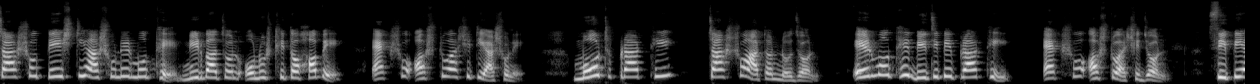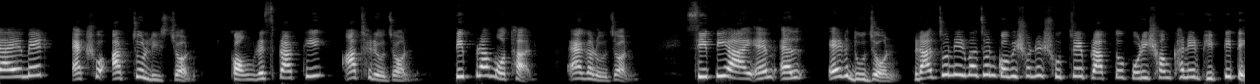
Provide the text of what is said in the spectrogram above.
চারশো তেইশটি আসনের মধ্যে নির্বাচন অনুষ্ঠিত হবে একশো অষ্টআশিটি আসনে। মোট প্রার্থী চারশো আটান্ন জন। এর মধ্যে বিজেপি প্রার্থী একশো অষ্টআশি জন। সিপিআইএম এর একশো আটচল্লিশ জন। কংগ্রেস প্রার্থী আঠেরো জন। তিপ্রা মোথার এগারো জন। সিপিআইএমএল এর দুজন। রাজ্য নির্বাচন কমিশনের সূত্রে প্রাপ্ত পরিসংখ্যানের ভিত্তিতে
